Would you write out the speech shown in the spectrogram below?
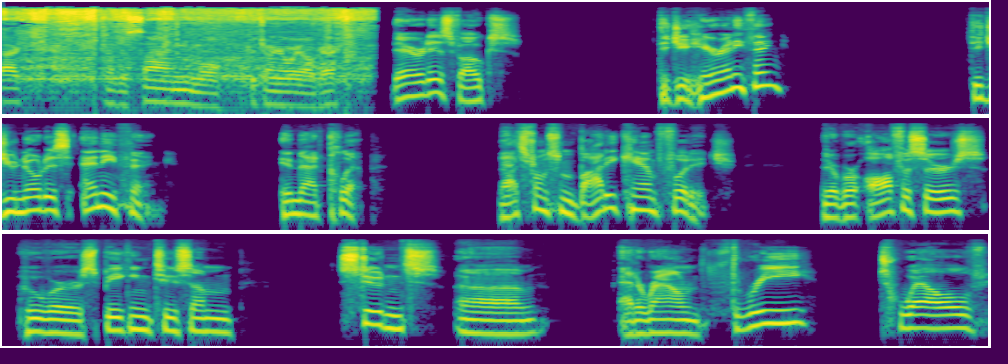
Back, have a sign, we'll get you on your way, okay? There it is, folks. Did you hear anything? Did you notice anything in that clip? That's from some body cam footage. There were officers who were speaking to some students uh, at around 3:12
